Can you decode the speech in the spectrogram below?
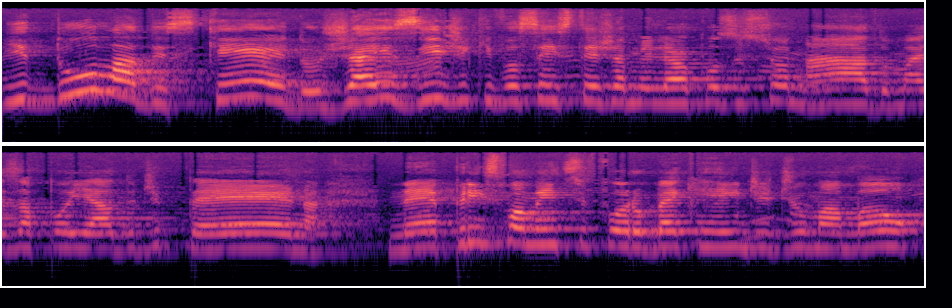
E do lado esquerdo já exige que você esteja melhor posicionado, mais apoiado de perna, né? Principalmente se for o backhand de uma mão,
